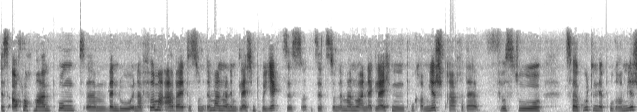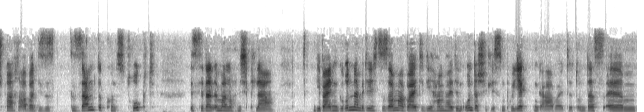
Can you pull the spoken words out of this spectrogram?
ist auch nochmal ein Punkt, ähm, wenn du in einer Firma arbeitest und immer nur an dem gleichen Projekt sitzt, sitzt und immer nur an der gleichen Programmiersprache, da wirst du zwar gut in der Programmiersprache, aber dieses gesamte Konstrukt ist dir dann immer noch nicht klar. Die beiden Gründer, mit denen ich zusammenarbeite, die haben halt in unterschiedlichsten Projekten gearbeitet und das ähm,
